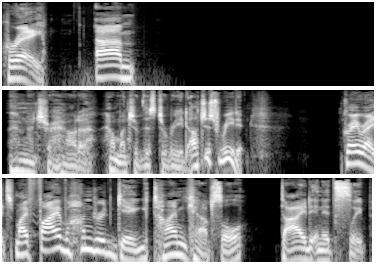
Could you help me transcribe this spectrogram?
Gray. Um, I'm not sure how to how much of this to read. I'll just read it. Gray writes, "My 500 gig time capsule died in its sleep.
